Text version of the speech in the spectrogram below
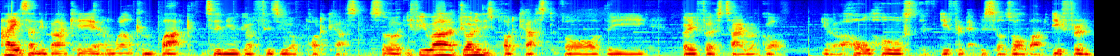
Hi, it's Andy back here, and welcome back to the New Grad Physio podcast. So, if you are joining this podcast for the very first time, I've got you know a whole host of different episodes all about different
